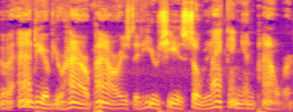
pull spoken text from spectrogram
uh, idea of your higher power is that he or she is so lacking in power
